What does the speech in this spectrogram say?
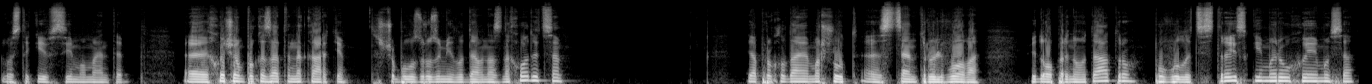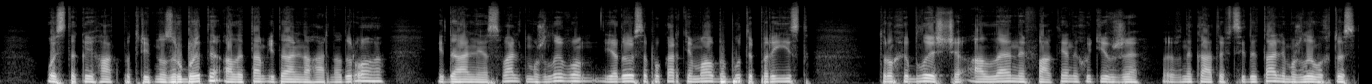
ось такі всі моменти. Е, хочу вам показати на карті, щоб було зрозуміло, де вона знаходиться. Я прокладаю маршрут е, з центру Львова від оперного театру по вулиці Стрийській ми рухаємося. Ось такий гак потрібно зробити, але там ідеальна гарна дорога, ідеальний асфальт. Можливо, я дивився по карті, мав би бути переїзд трохи ближче, але не факт. Я не хотів вже вникати в ці деталі. Можливо, хтось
